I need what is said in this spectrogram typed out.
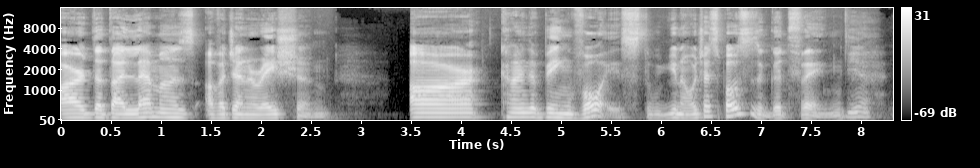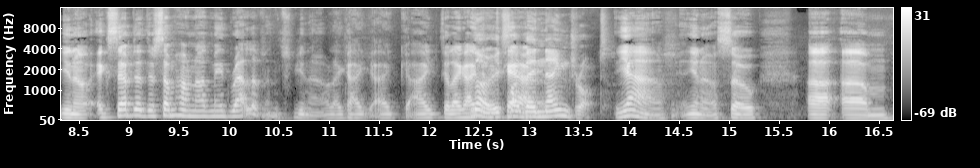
are the dilemmas of a generation, are kind of being voiced, you know, which I suppose is a good thing. Yeah. You know, except that they're somehow not made relevant, you know, like I I I like I No, it's like care. they're name dropped. Yeah, you know, so uh, um,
